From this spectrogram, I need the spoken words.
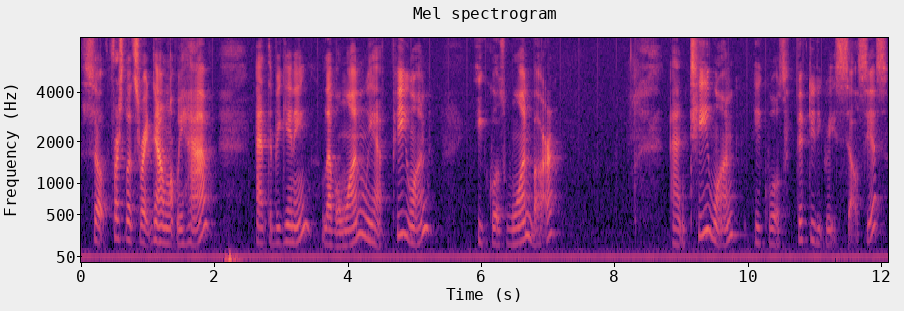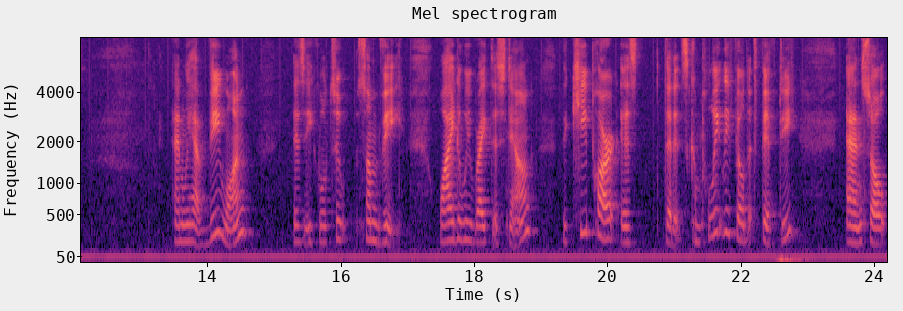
So first let's write down what we have. At the beginning, level 1, we have P1 equals 1 bar, and T1 equals 50 degrees Celsius, and we have V1 is equal to some V. Why do we write this down? The key part is that it's completely filled at 50, and so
